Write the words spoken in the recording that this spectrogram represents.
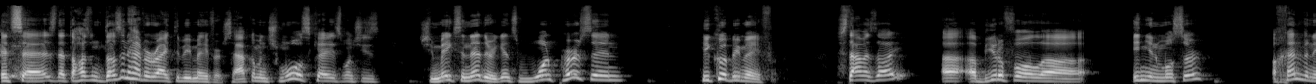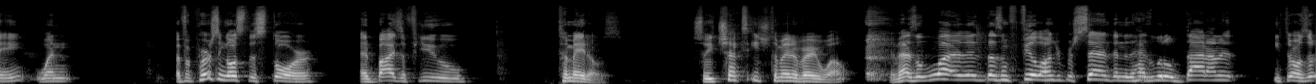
It says that the husband doesn't have a right to be Mefer. So how come in Shmuel's case, when she's she makes a nether against one person, he could be Mefer? Stamazai, uh, a beautiful uh, Indian Musar, a chenveni, when if a person goes to the store and buys a few tomatoes, so he checks each tomato very well. If it has a lot, it doesn't feel 100%, and it has a little dot on it, he throws it,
